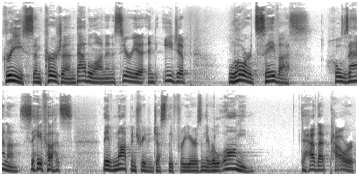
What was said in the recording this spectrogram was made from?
Greece and Persia and Babylon and Assyria and Egypt. Lord, save us. Hosanna, save us. They have not been treated justly for years, and they were longing to have that power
